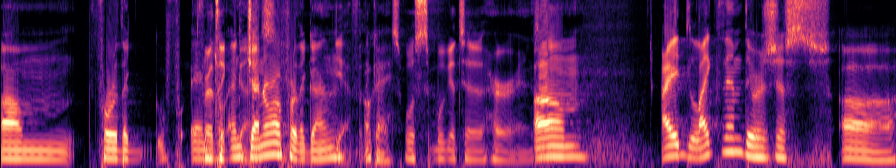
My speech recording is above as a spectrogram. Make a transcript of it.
um for the for, in, For the in guns, general yeah. for the gun? Yeah. For the okay. guns. We'll we'll get to her. And Um, I like them. There was just uh,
